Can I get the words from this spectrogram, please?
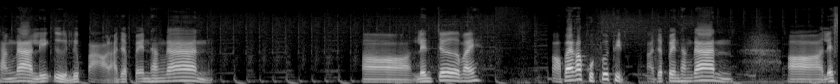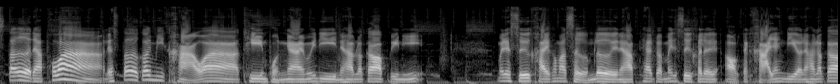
ทางด้านลีกอื่นหรือเปล่า อาจจะเป็นทางด้านอ่าเลนเจอร์ไหมต่อไปครับคุณพูดผิดอาจจะเป็นทางด้าน เลสเตอร์นะเพราะว่าเลสเตอร์ก็มีข่าวว่าทีมผลงานไม่ดีนะครับ แล้วก็ปีนี้ไม่ได้ซื้อใครเข้ามาเสริมเลยนะครับ แทบจะไม่ได้ซื้อใครเลย ออกแต่ขายอย่างเดียวนะครับ แล้วก็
